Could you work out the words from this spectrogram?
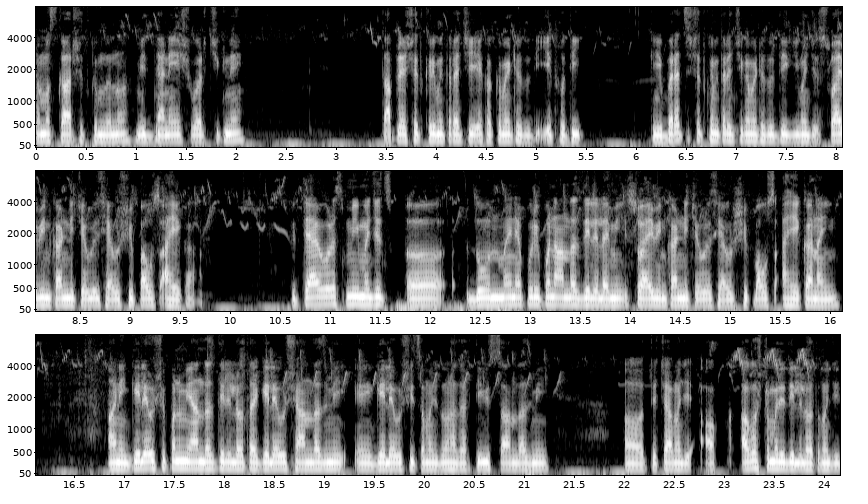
नमस्कार शेतकरी मित्रांनो मी ज्ञानेश्वर चिकणे तर आपल्या शेतकरी मित्राची एका कमेंट येत होती येत होती की बऱ्याच शेतकरी मित्रांची कमेंट येत होती की म्हणजे सोयाबीन काढणीच्या वेळेस यावर्षी पाऊस आहे का? तर त्यावेळेस मी म्हणजेच दोन महिन्यापूर्वी पण अंदाज दिलेला मी सोयाबीन काढणीच्या वेळेस यावर्षी पाऊस आहे का नाही. आणि गेल्या वर्षी पण मी अंदाज दिलेला होता. गेल्या वर्षी अंदाज मी गेल्या वर्षीचा म्हणजे दोन हजार तेवीसचा अंदाज मी त्याच्या म्हणजे ऑग ऑगस्टमध्ये दिलेला होता. म्हणजे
